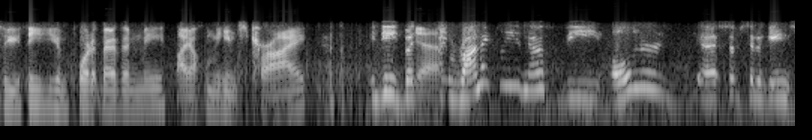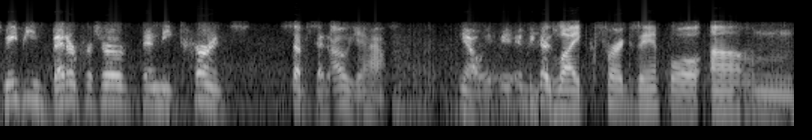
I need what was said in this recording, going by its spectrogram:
so you think you can port it better than me? By all means, try. indeed, but Yeah. ironically enough, the older uh, subset of games may be better preserved than the current subset. Of, Oh yeah. you know, it, it, because like for example, um,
